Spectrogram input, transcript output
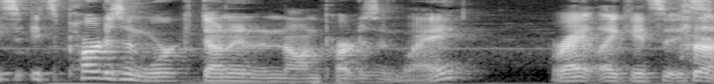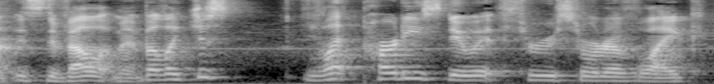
it's it's partisan work done in a nonpartisan way, right? Like it's it's, Sure. it's development, but like just let parties do it through sort of like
